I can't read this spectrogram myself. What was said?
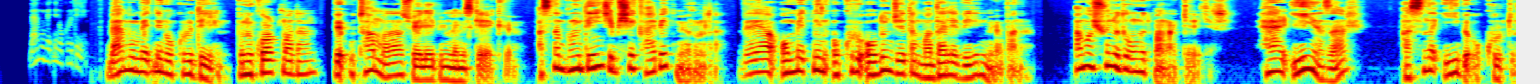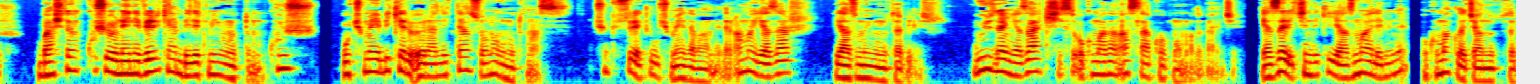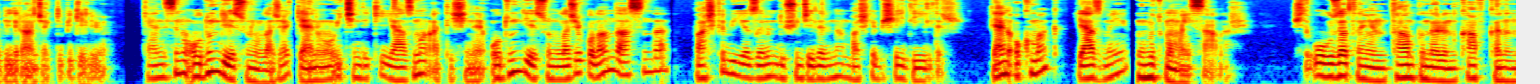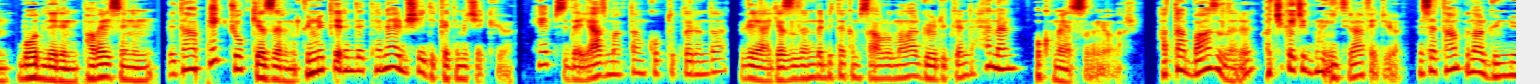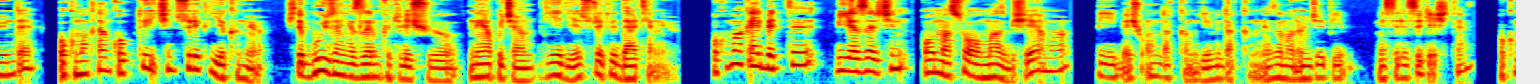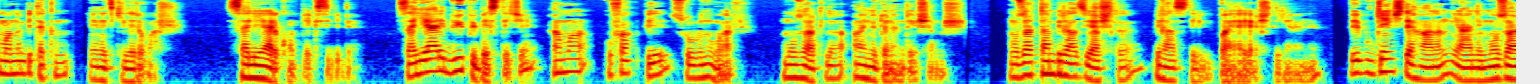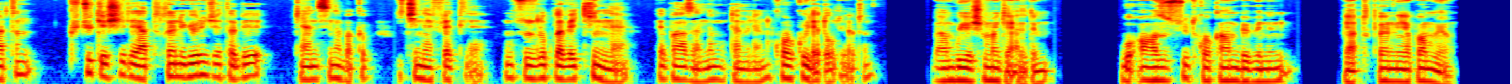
Ben bu metnin okuru değilim. Bunu korkmadan ve utanmadan söyleyebilmemiz gerekiyor. Aslında bunu deyince bir şey kaybetmiyorum da. Veya o metnin okuru olunca da madalya verilmiyor bana. Ama şunu da unutmamak gerekir. Her iyi yazar aslında iyi bir okurdur. Başta kuş örneğini verirken belirtmeyi unuttum. Kuş uçmayı bir kere öğrendikten sonra unutmaz. Çünkü sürekli uçmaya devam eder ama yazar yazmayı unutabilir. Bu yüzden yazar kişisi okumadan asla kopmamalı bence. Yazar içindeki yazma alevini okumakla canlı tutabilir ancak gibi geliyor. Kendisine odun diye sunulacak yani o içindeki yazma ateşine odun diye sunulacak olan da aslında başka bir yazarın düşüncelerinden başka bir şey değildir. Yani okumak yazmayı unutmamayı sağlar. İşte Oğuz Atay'ın, Tanpınar'ın, Kafka'nın, Baudelaire'in, Pavelsen'in ve daha pek çok yazarın günlüklerinde temel bir şey dikkatimi çekiyor. Hepsi de yazmaktan koptuklarında veya yazılarında bir takım savrulmalar gördüklerinde hemen okumaya sığınıyorlar. Hatta bazıları açık açık bunu itiraf ediyor. Mesela Tanpınar günlüğünde okumaktan koptuğu için sürekli yakınıyor. İşte bu yüzden yazılarım kötüleşiyor, ne yapacağım diye diye sürekli dert yanıyor. Okumak elbette bir yazar için olmazsa olmaz bir şey ama bir 5-10 dakika mı 20 dakika mı ne zaman önce bir meselesi geçti. Okumanın bir takım yan etkileri var. Salieri kompleksi gibi. Salieri büyük bir besteci ama ufak bir sorunu var. Mozart'la aynı dönemde yaşamış. Mozart'tan biraz yaşlı, biraz değil bayağı yaşlı yani. Ve bu genç dehanın yani Mozart'ın küçük yaşıyla yaptıklarını görünce tabii kendisine bakıp içi nefretle, mutsuzlukla ve kinle ve bazen de muhtemelen korkuyla doluyordu. Ben bu yaşıma geldim. Bu ağzı süt kokan bebenin yaptıklarını yapamıyorum.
